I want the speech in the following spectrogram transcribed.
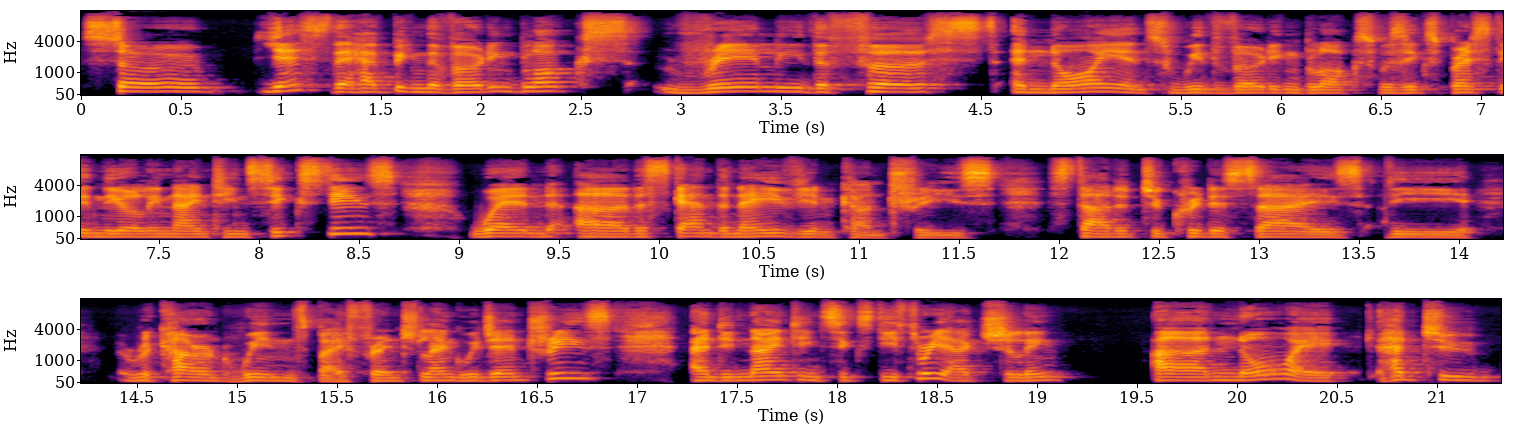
So, yes, there have been the voting blocs. Really, the first annoyance with voting blocs was expressed in the early 1960s when uh, the Scandinavian countries started to criticize the recurrent wins by French language entries. And in 1963, actually, uh, Norway had to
